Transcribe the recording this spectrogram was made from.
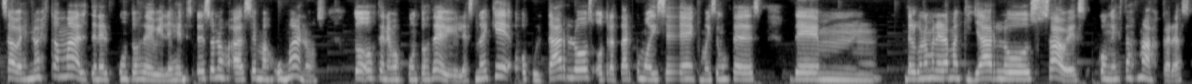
¿sabes? No está mal tener puntos débiles, eso nos hace más humanos todos tenemos puntos débiles. No hay que ocultarlos o tratar, como, dice, como dicen ustedes, de, mm, de alguna manera maquillarlos, ¿sabes? Con estas máscaras.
